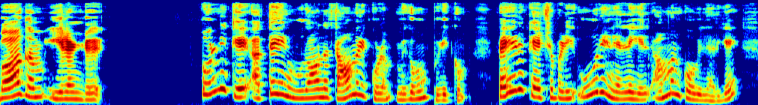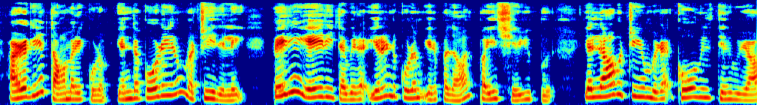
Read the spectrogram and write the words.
பாகம் இரண்டு. பொன்னிக்கு அத்தையின் ஊரான தாமரைக்குளம் மிகவும் பிடிக்கும். பெயருக்கேற்றபடி ஊரின் எல்லையில் அம்மன் கோவில் அருகே அழகிய தாமரைக்குளம். எந்த கோடையிலும் வற்றியதில்லை. பெரிய ஏரி தவிர இரண்டு குளம் இருப்பதால் பயிர் செழிப்பு. எல்லாவற்றையும் விட கோவில் திருவிழா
